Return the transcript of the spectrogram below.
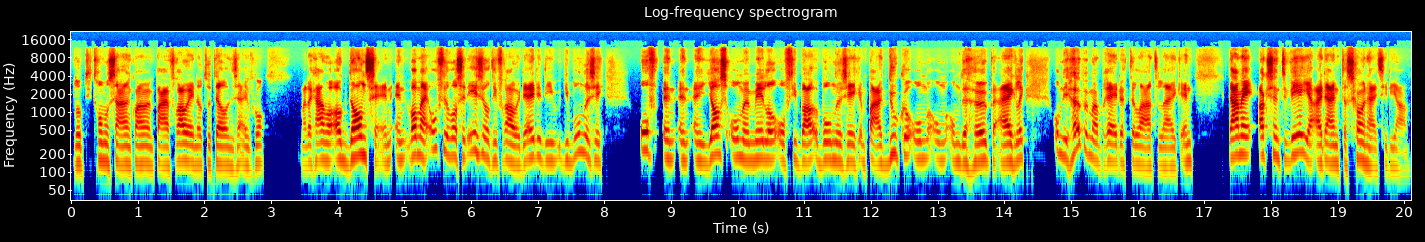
Loopt die trommels aan en kwamen een paar vrouwen in dat hotel. En die zeiden gewoon maar dan gaan we ook dansen. En, en wat mij opviel was het eerste wat die vrouwen deden. Die, die bonden zich of een, een, een jas om een middel, of die bonden zich een paar doeken om, om, om de heupen eigenlijk. Om die heupen maar breder te laten lijken. En daarmee accentueer je uiteindelijk dat schoonheidsideaal.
